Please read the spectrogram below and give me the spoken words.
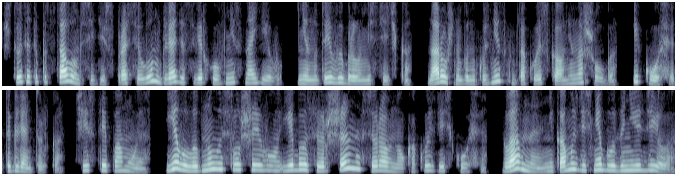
что это ты под столом сидишь? Спросил он глядя сверху вниз на еву. Не ну ты и выбрала местечко. Нарочно бы на кузнецком такое искал не нашел бы. И кофе ты глянь только. Чистые помои. Ева улыбнулась слушая его. Ей было совершенно все равно какой здесь кофе. Главное никому здесь не было до нее дела.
